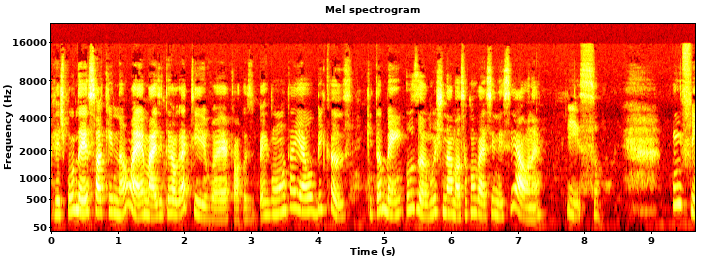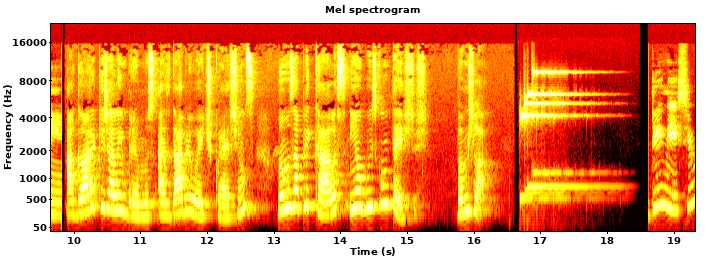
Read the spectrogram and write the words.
responder, só que não é mais interrogativo, é aquela coisa de pergunta e é o because, que também usamos na nossa conversa inicial, né? Isso. Enfim. Agora que já lembramos as WH questions, vamos aplicá-las em alguns contextos. Vamos lá. De início,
